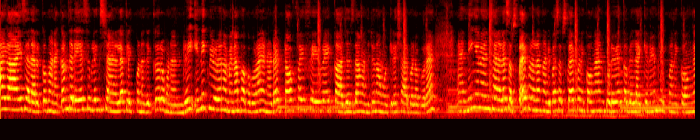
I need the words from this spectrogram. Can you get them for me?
ஹாய் காய்ஸ் எல்லாருக்கும் வணக்கம். த டே சிப்ளிங்ஸ் சேனலில் கிளிக் பண்ணதுக்கு ரொம்ப நன்றி. இன்னைக்கு வீடியோவில் நம்ம என்ன பார்க்க போகிறோம் என்னோட டாப் ஃபைவ் ஃபேவரேட் காஜஸ் தான் வந்துட்டு நான் உங்ககிட்ட ஷேர் பண்ண போகிறேன் அண்ட் நீங்கள் என்ன என் சேனலை சப்ஸ்கிரைப் பண்ணலாம் கண்டிப்பாக சப்ஸ்கிரைப் பண்ணிக்கோங்க. அண்ட் கூடவே இருக்க பெல் ஐக்கனையும் கிளிக் பண்ணிக்கோங்க.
